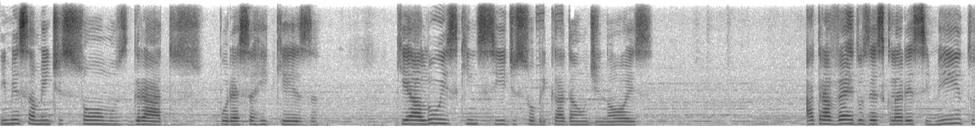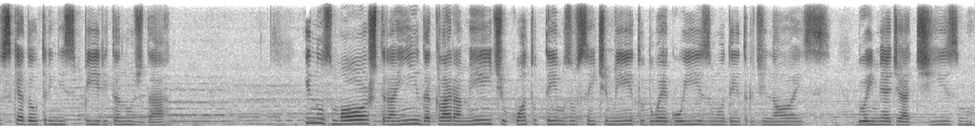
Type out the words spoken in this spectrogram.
imensamente somos gratos por essa riqueza que é a luz que incide sobre cada um de nós, através dos esclarecimentos que a doutrina espírita nos dá nos mostra ainda claramente o quanto temos o sentimento do egoísmo dentro de nós, do imediatismo,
